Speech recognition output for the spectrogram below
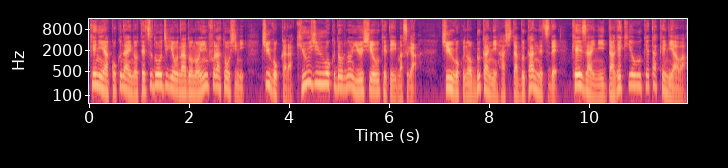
ケニア国内の鉄道事業などのインフラ投資に中国から90億ドルの融資を受けていますが、中国の武漢に発した武漢熱で経済に打撃を受けたケニアは、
